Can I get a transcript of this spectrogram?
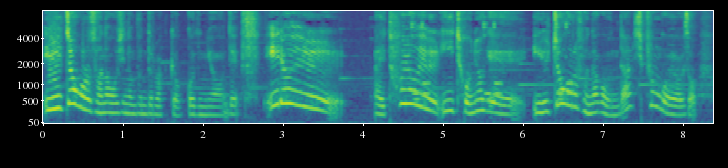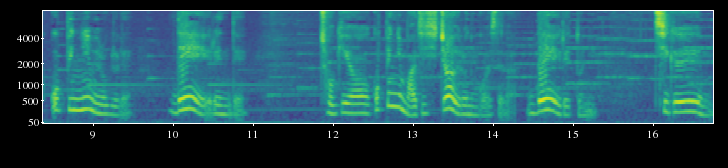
일적으로 전화 오시는 분들밖에 없거든요. 근데 일요일 아니 토요일 이 저녁에 일적으로 전화가 온다 싶은 거예요. 그래서 꽃비님 이러길래 네 이랬는데 저기요 꽃비님 맞으시죠? 이러는. 제가 네 이랬더니 지금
